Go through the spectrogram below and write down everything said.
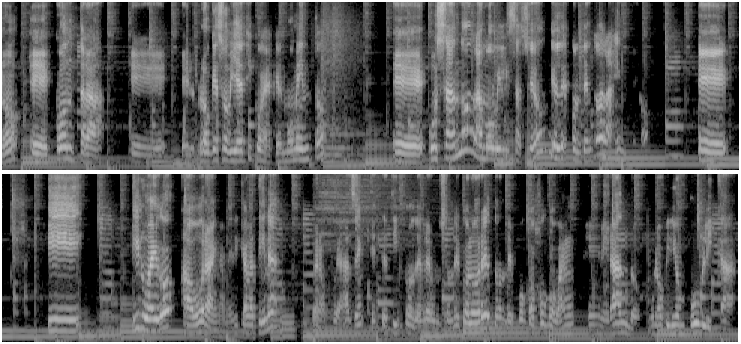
¿no? Eh, contra el bloque soviético en aquel momento, usando la movilización y el descontento de la gente, ¿no? y y luego, ahora en América Latina, bueno, pues hacen este tipo de revolución de colores donde poco a poco van generando una opinión pública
